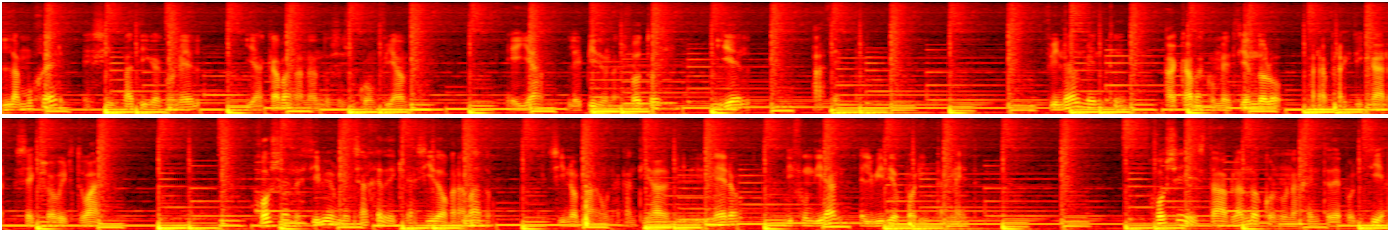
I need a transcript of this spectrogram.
La mujer es simpática con él y acaba ganándose su confianza. Ella le pide unas fotos y él acepta. Finalmente, acaba convenciéndolo para practicar sexo virtual. José recibe un mensaje de que ha sido grabado. Si no paga una cantidad de dinero, difundirán el vídeo por internet. José está hablando con un agente de policía.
